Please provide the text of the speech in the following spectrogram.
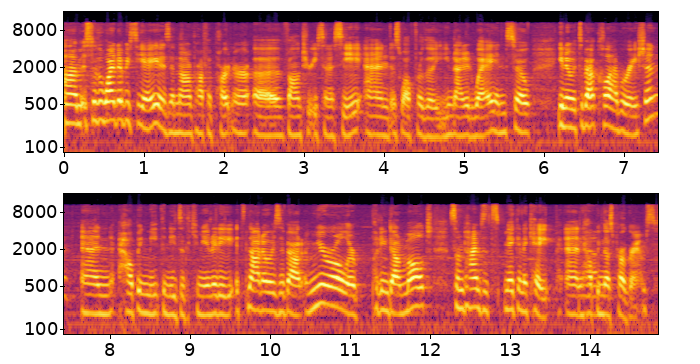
Um, so the YWCA is a nonprofit partner of Volunteer East Tennessee and as well for the United Way. And so, you know, it's about collaboration and helping meet the needs of the community. It's not always about a mural or putting down mulch. Sometimes it's making a cape and yeah. helping those programs.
